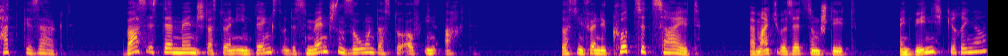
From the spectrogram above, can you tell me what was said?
hat gesagt, was ist der Mensch, dass du an ihn denkst, und des Menschen Sohn, dass du auf ihn achtest? Du hast ihn für eine kurze Zeit, bei manchen Übersetzungen steht ein wenig geringer,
